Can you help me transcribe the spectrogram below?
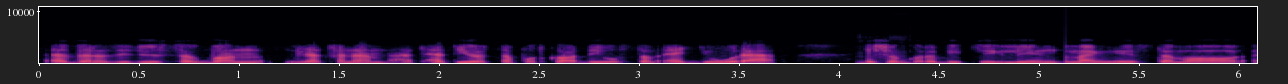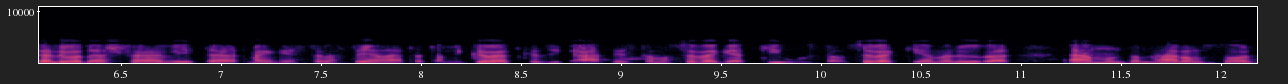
ebben az időszakban, illetve nem, hát heti öt napot kardióztam egy órát, uh-huh. és akkor a biciklin megnéztem a előadás felvételt, megnéztem ezt a jelenetet, ami következik, átnéztem a szöveget, kihúztam szövegkiemelővel, elmondtam háromszor,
